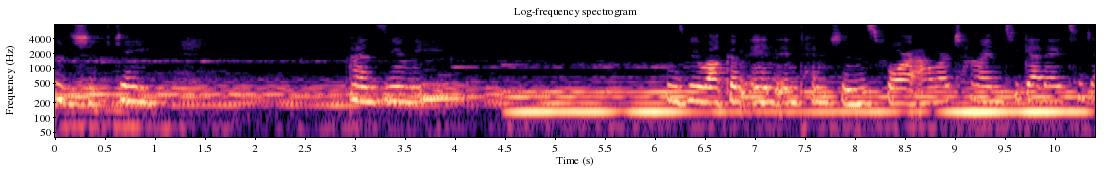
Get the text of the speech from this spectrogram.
and shifting as you need as we welcome in intentions for our time together today.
